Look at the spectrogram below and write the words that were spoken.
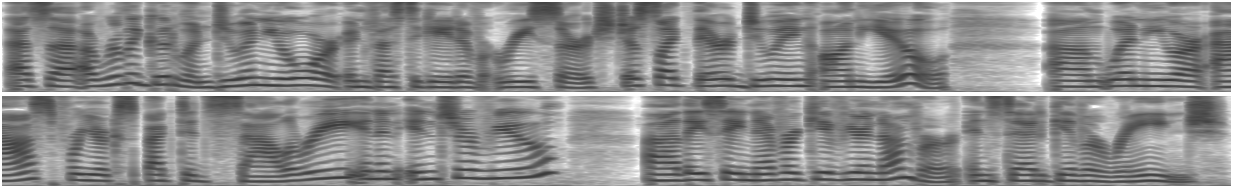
that's a, a really good one, doing your investigative research, just like they're doing on you. Um, when you are asked for your expected salary in an interview, uh, they say never give your number, instead, give a range.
